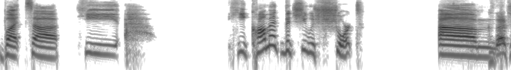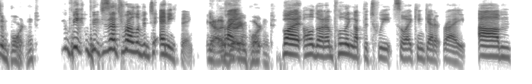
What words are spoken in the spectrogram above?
But uh, he he commented that she was short. Um that's important. Be- because that's relevant to anything. Yeah, that's Right. very important. But hold on, I'm pulling up the tweet so I can get it right. Um,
